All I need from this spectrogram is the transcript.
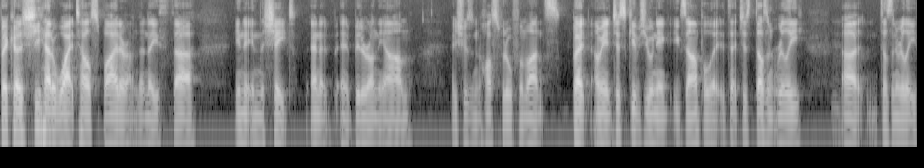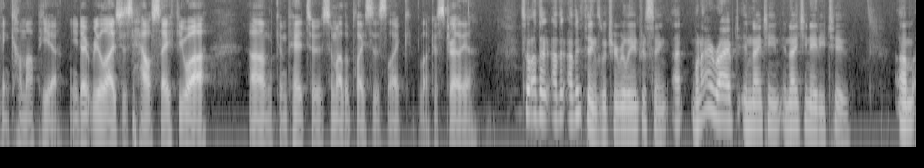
because she had a white-tailed spider underneath uh, in, in the sheet and it, it, bit her on the arm. She was in hospital for months. But I mean, it just gives you an example that, that just doesn't really uh, doesn't really even come up here. You don't realise just how safe you are um, compared to some other places like like Australia. So other other other things which are really interesting. Uh, when I arrived in 19 in 1982, um,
